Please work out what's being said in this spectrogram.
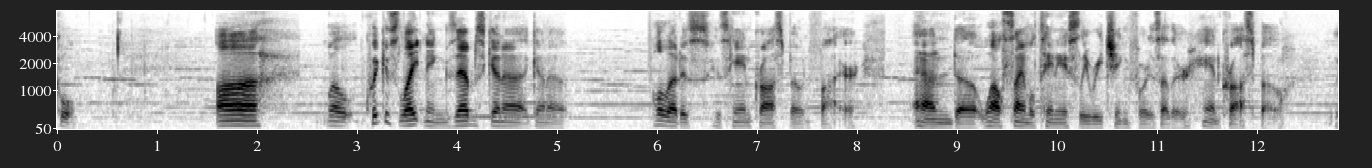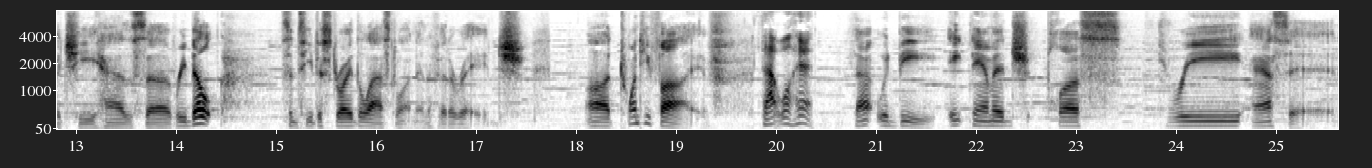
cool. Uh, well, quick as lightning, Zeb's gonna gonna pull out his, his hand crossbow and fire, and uh, while simultaneously reaching for his other hand crossbow, which he has uh, rebuilt since he destroyed the last one in a fit of rage. Uh, 25. That will hit. That would be 8 damage plus 3 acid.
